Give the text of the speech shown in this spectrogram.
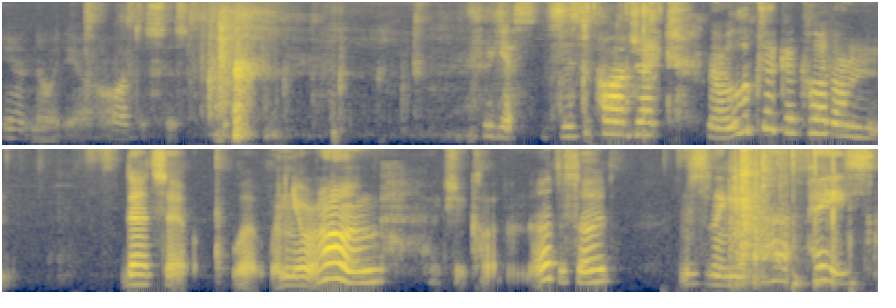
you have no idea hard this is yes, this is the project. Now it looks like I cut on. that side. Well, when you're wrong, actually cut on the other side. This thing paste.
